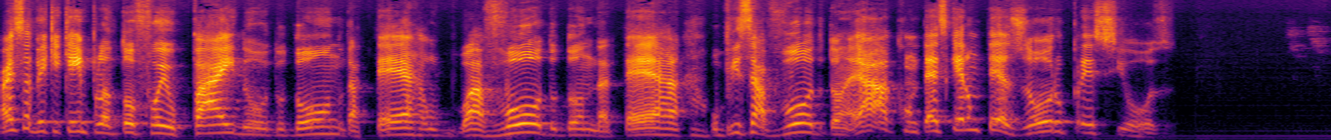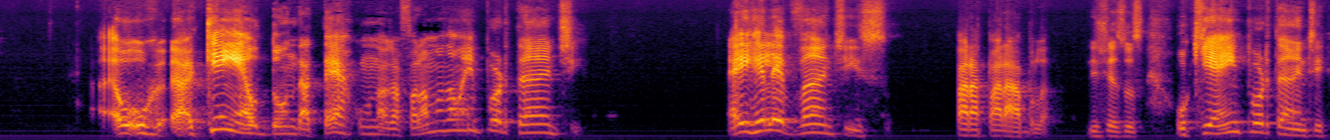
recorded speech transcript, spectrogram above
Vai saber que quem plantou foi o pai do, do, dono da terra, o avô do dono da terra, o bisavô do dono. Ah, acontece que era um tesouro precioso. O, quem é o dono da terra, como nós já falamos, não é importante. É irrelevante isso para a parábola de Jesus. O que é importante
